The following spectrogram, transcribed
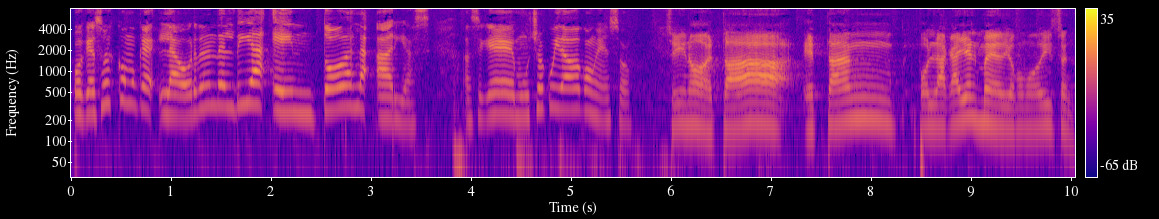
porque eso es como que la orden del día en todas las áreas. Así que mucho cuidado con eso. Sí, no, está, están por la calle el medio, como dicen.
